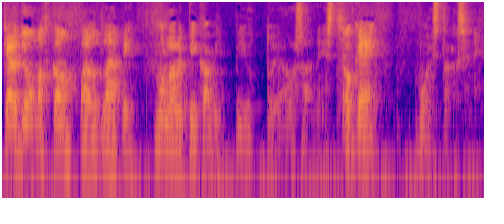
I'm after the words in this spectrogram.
käyty omat kamppailut läpi. Mulla oli pikavippijuttuja osa niistä. Okei. Okay. Muistaakseni.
